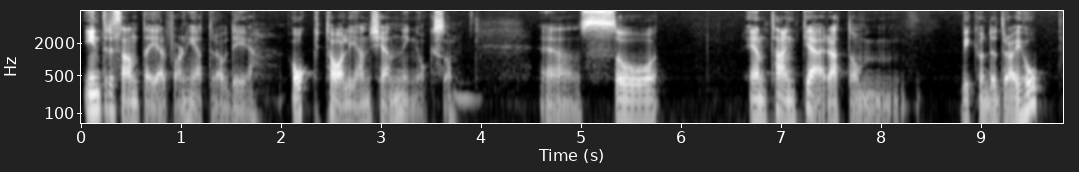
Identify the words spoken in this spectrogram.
intressanta erfarenheter av det och taligenkänning också. Mm. Så en tanke är att om vi kunde dra ihop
